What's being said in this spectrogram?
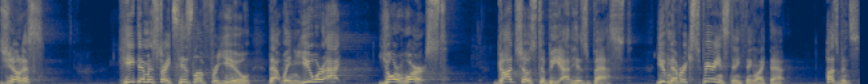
Did you notice? He demonstrates his love for you that when you were at your worst, God chose to be at his best. You've never experienced anything like that. Husbands,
